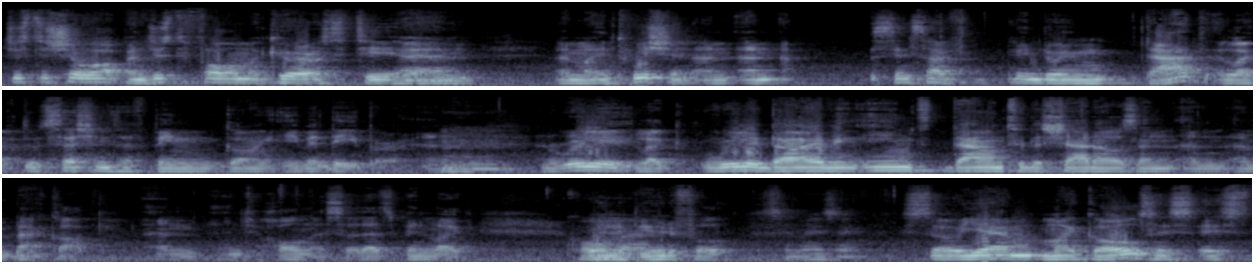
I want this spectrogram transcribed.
just to show up and just to follow my curiosity Yeah. and and my intuition. And and since I've been doing that like the sessions have been going even deeper and, and really like really diving in down to the shadows and and, and back up and into wholeness so that's been like Cool, really man. beautiful It's amazing. so yeah, my goals is is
